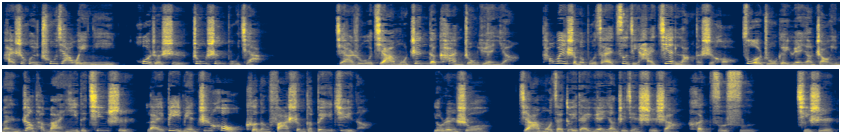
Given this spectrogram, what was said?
还是会出家为尼，或者是终身不嫁？假如贾母真的看中鸳鸯，她为什么不在自己还健朗的时候，做主给鸳鸯找一门让她满意的亲事，来避免之后可能发生的悲剧呢？有人说。贾母在对待鸳鸯这件事上很自私，其实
